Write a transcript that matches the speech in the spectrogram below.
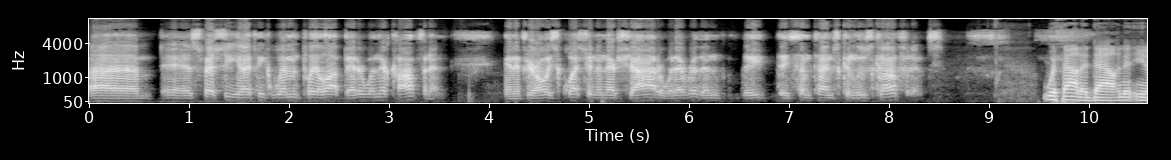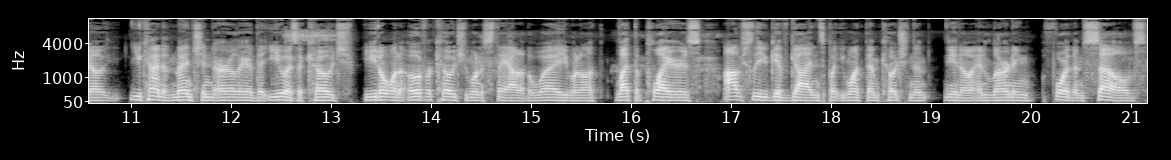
um, especially you know, I think women play a lot better when they're confident. And if you're always questioning their shot or whatever, then they, they sometimes can lose confidence. Without a doubt, and you know, you kind of mentioned earlier that you, as a coach, you don't want to overcoach. You want to stay out of the way. You want to let the players. Obviously, you give guidance, but you want them coaching them, you know, and learning for themselves.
